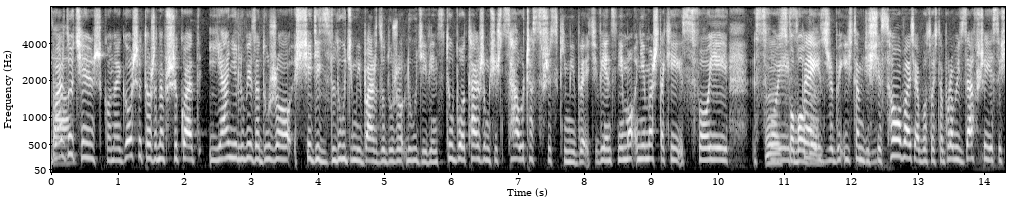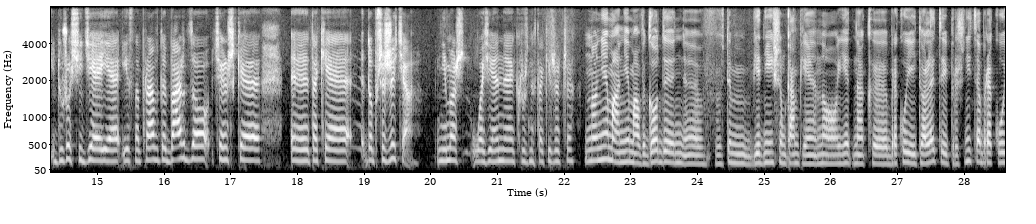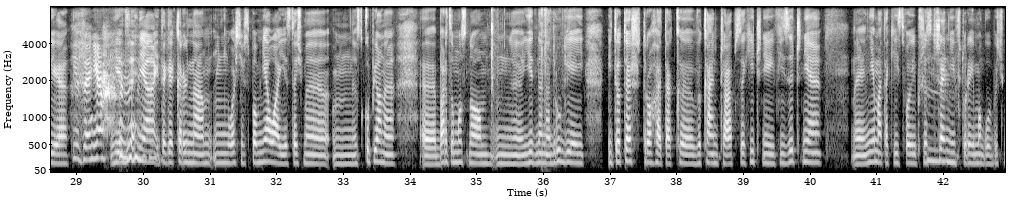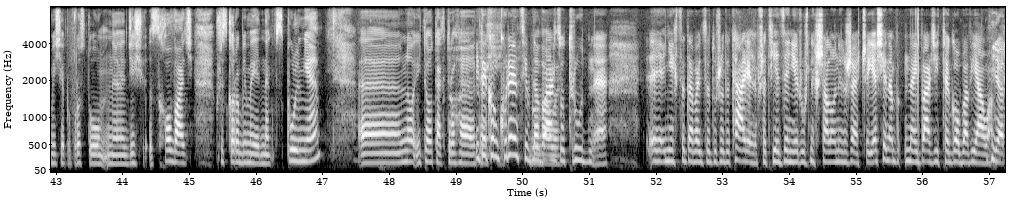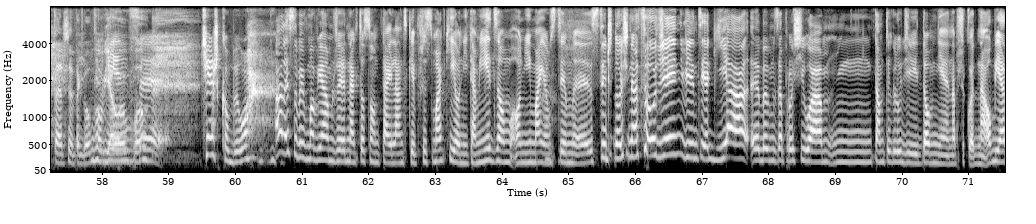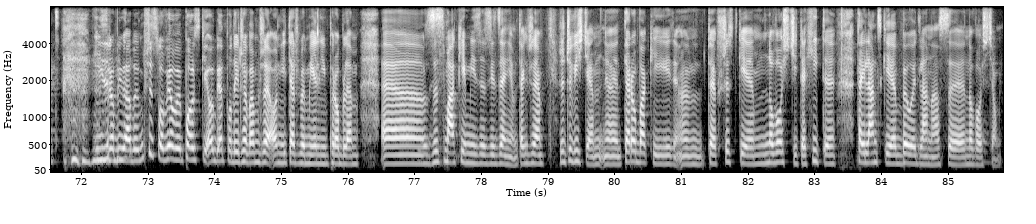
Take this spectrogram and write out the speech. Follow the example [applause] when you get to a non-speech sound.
bardzo ciężko. Najgorsze to, że na przykład ja nie lubię za dużo siedzieć z ludźmi, bardzo dużo ludzi, więc tu było tak, że musisz cały czas z wszystkimi być, więc nie, mo- nie masz takiej swojej, swojej swobody. space, żeby iść tam gdzieś się schować albo coś tam robić. Zawsze jesteś i dużo się dzieje. Jest naprawdę bardzo ciężkie e, takie do przeżycia. Nie masz łazienek, różnych takich rzeczy. No nie ma, nie ma wygody w, w tym biedniejszym kampie. No jednak e, brakuje i toalety, i prysznica brakuje. Jedzenia. Jedzenia i [laughs] tak jak Karolina mm, właśnie wspomniała, jesteśmy mm, skupione e, bardzo mocno mm, jedna na drugiej i to też trochę tak e, wykańcza psychicznie i fizycznie. E, Nie ma takiej swojej przestrzeni, w której mogłybyśmy się po prostu mm, gdzieś schować. Wszystko robimy jednak wspólnie. E, No i to tak trochę I te konkurencje były dawały. bardzo trudne. E, Nie chcę dawać za dużo detali, na przykład jedzenie różnych szalonych rzeczy. Ja się na, najbardziej tego obawiałam. Ja też się tego obawiałam, Więc bo... ciężko było. [laughs] Ale sobie wmawiałam, że jednak to są tajlandzkie przysmaki, oni tam jedzą, oni mają z tym e, styczność na co dzień, więc jak ja e, bym zaprosiła mm, tamtych ludzi do mnie na przykład na obiad i [laughs] zrobiłabym przysłowiowy polski obiad, podejrzewam, że oni też by mieli problem e, ze smakiem i ze zjedzeniem. Także rzeczywiście te robaki, te wszystkie nowości, te hity tajlandzkie były dla nas nowością.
